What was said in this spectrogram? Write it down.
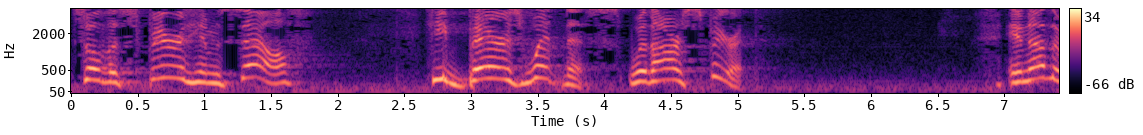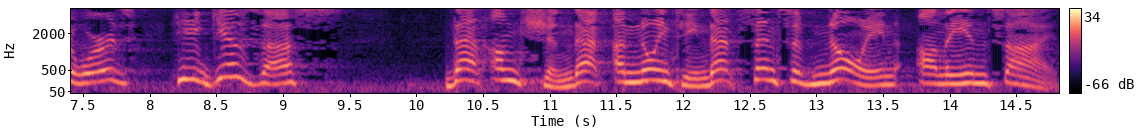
So the Spirit Himself, He bears witness with our spirit. In other words, He gives us that unction, that anointing, that sense of knowing on the inside.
